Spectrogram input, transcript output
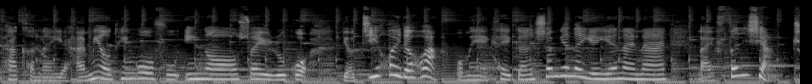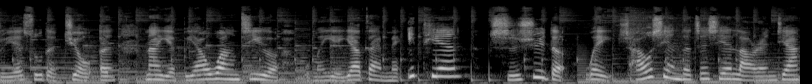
他可能也还没有听过福音哦。所以如果有机会的话，我们也可以跟身边的爷爷奶奶来分享主耶稣的救恩。那也不要忘记了，我们也要在每一天持续的为朝鲜的这些老人家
